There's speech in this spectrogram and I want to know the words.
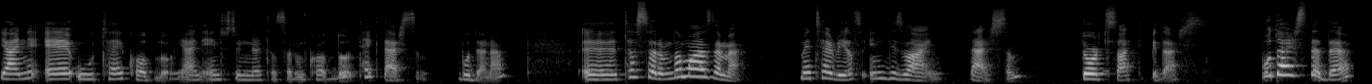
Yani EUT kodlu yani Endüstri Ürünleri Tasarım kodlu tek dersim bu dönem. Ee, tasarımda malzeme. Materials in Design dersim. 4 saatlik bir ders. Bu derste de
